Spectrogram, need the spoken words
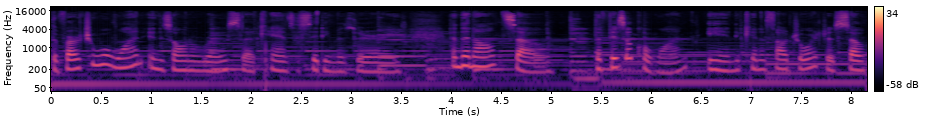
the virtual one in Zona Rosa, Kansas City, Missouri, and then also the physical one in Kennesaw, Georgia. So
